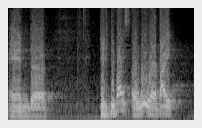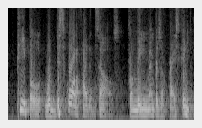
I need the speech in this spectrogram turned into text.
And uh, he devised a way whereby people would disqualify themselves from being members of Christ's kingdom.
